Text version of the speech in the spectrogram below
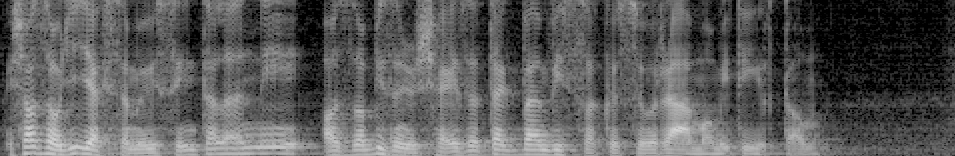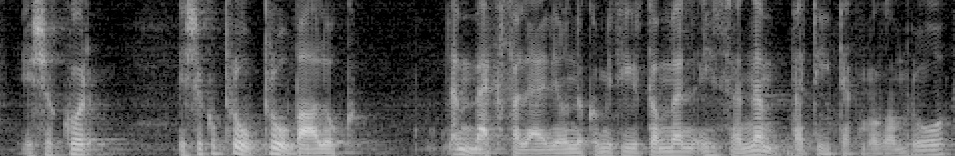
és azzal, hogy igyekszem őszinte lenni, azzal bizonyos helyzetekben visszaköszön rám, amit írtam. És akkor, és akkor pró, próbálok nem megfelelni annak, amit írtam, mert hiszen nem vetítek magamról,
